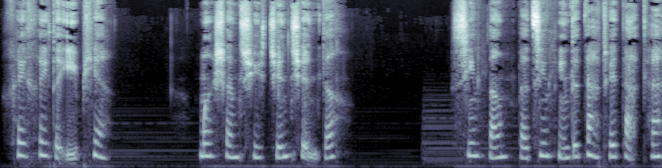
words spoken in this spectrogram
黑黑的一片，摸上去卷卷的。新郎把精灵的大腿打开，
